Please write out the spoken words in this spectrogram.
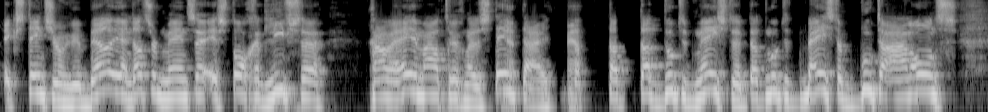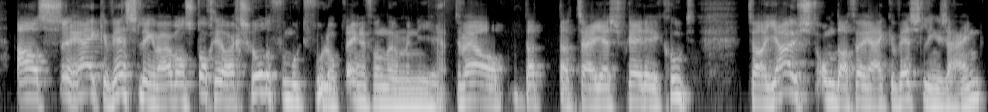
Extinction Rebellion en dat soort mensen is toch het liefste. Gaan we helemaal terug naar de steentijd. Ja. Dat, dat, dat doet het meeste. Dat moet het meeste boete aan ons als rijke westeling, waar we ons toch heel erg schuldig voor moeten voelen op de een of andere manier. Ja. Terwijl, dat, dat zei Jesse Frederik goed. Terwijl juist omdat we rijke westelingen zijn,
